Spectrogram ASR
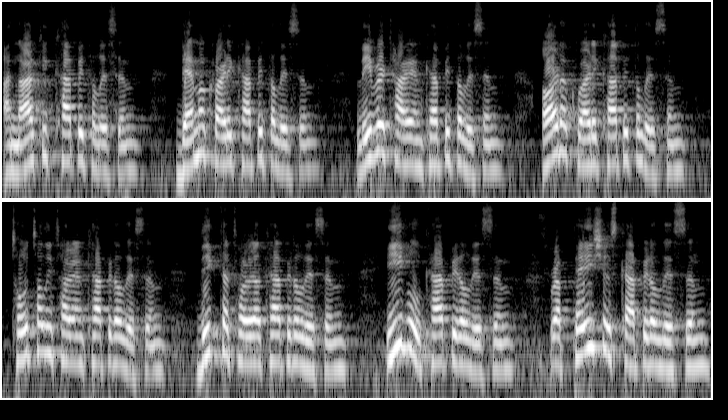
anarchic capitalism, democratic capitalism, libertarian capitalism, autocratic capitalism, totalitarian capitalism, dictatorial capitalism, evil capitalism, rapacious capitalism,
